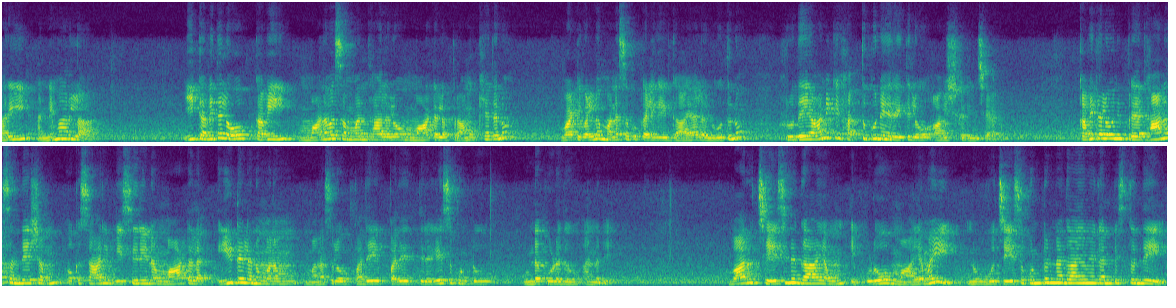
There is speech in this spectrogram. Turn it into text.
మరి అన్ని మార్లా. ఈ కవితలో కవి మానవ సంబంధాలలో మాటల ప్రాముఖ్యతను వాటి వల్ల మనసుకు కలిగే గాయాల లోతును హృదయానికి హత్తుకునే రీతిలో ఆవిష్కరించారు. కవితలోని ప్రధాన సందేశం ఒకసారి విసిరిన మాటల ఈటెలను మనం మనసులో పదే పదే తిరగేసుకుంటూ ఉండకూడదు అన్నదే. వారు చేసిన గాయం ఎప్పుడో మాయమై నువ్వు చేసుకుంటున్న గాయమే కనిపిస్తుంది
